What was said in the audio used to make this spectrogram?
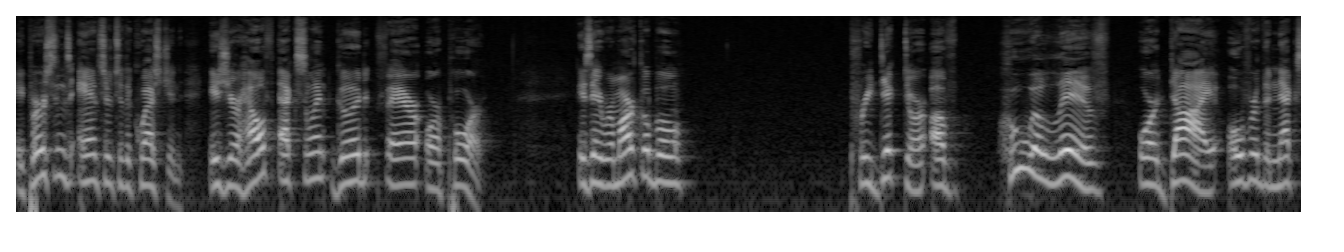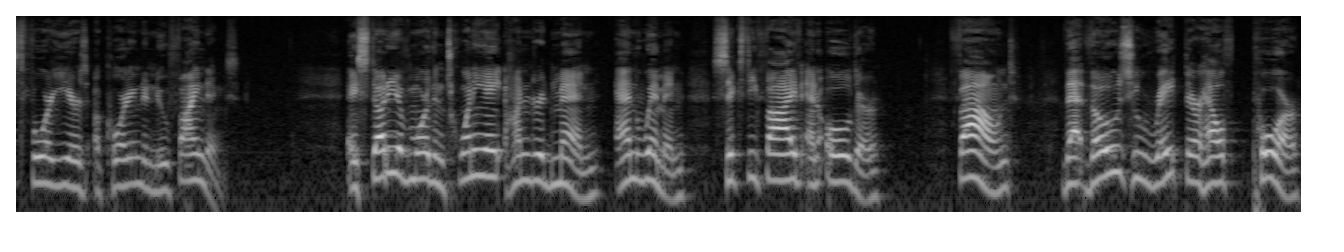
A person's answer to the question, Is your health excellent, good, fair, or poor? is a remarkable predictor of who will live or die over the next four years, according to new findings. A study of more than 2,800 men and women, 65 and older, found that those who rate their health poor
